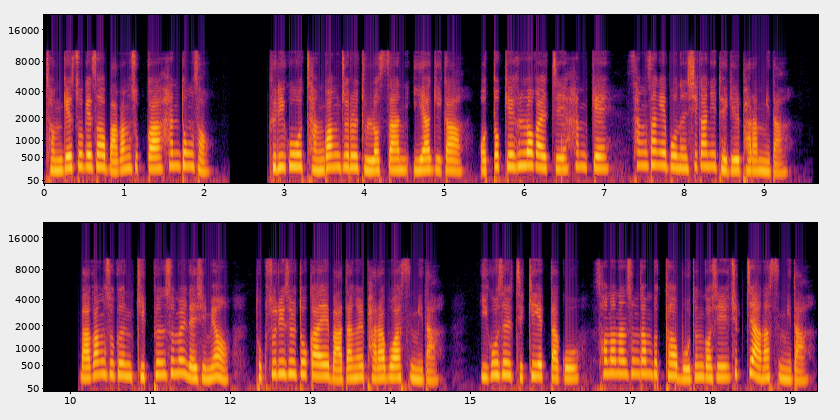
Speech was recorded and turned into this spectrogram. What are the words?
전개 속에서 마광숙과 한동석, 그리고 장광주를 둘러싼 이야기가 어떻게 흘러갈지 함께 상상해보는 시간이 되길 바랍니다. 마광숙은 깊은 숨을 내쉬며 독수리 술도가의 마당을 바라보았습니다. 이곳을 지키겠다고 선언한 순간부터 모든 것이 쉽지 않았습니다.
